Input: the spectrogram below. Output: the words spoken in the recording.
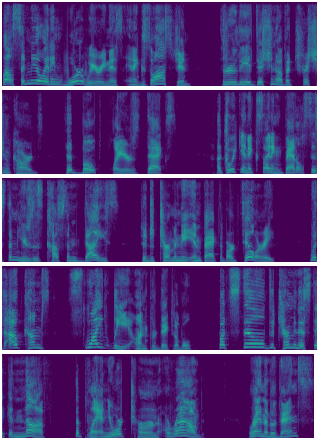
while simulating war weariness and exhaustion through the addition of attrition cards to both players' decks. A quick and exciting battle system uses custom dice to determine the impact of artillery, with outcomes slightly unpredictable, but still deterministic enough to plan your turn around. Random events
